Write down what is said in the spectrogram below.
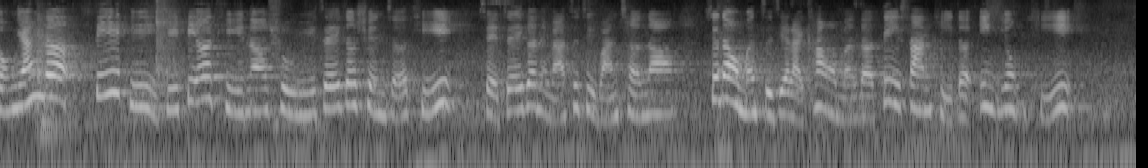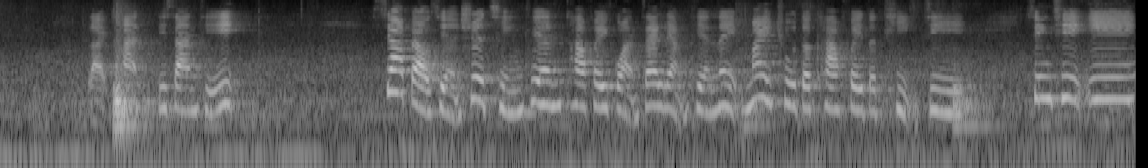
同样的，第一题以及第二题呢，属于这个选择题，所以这个你们要自己完成哦。现在我们直接来看我们的第三题的应用题。来看第三题，下表显示晴天咖啡馆在两天内卖出的咖啡的体积。星期一，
